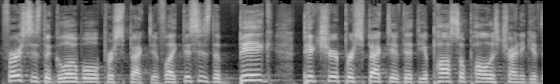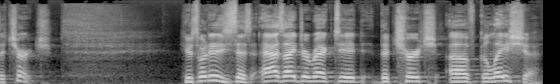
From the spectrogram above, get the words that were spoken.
First is the global perspective. Like, this is the big picture perspective that the Apostle Paul is trying to give the church. Here's what it is He says, As I directed the church of Galatia.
